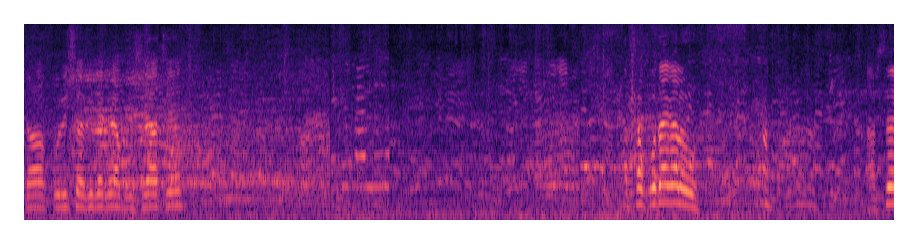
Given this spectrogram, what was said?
সব পুলিশ অধিকারীরা বসে আছে। আচ্ছা কোথায় গেল? আসছে?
